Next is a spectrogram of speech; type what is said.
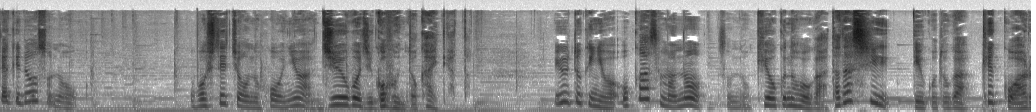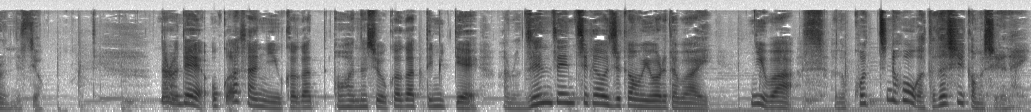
だけどその母子手帳の方には15時5分と書いてあったという時にはお母様のその記憶の方が正しいっていうことが結構あるんですよ。なのでお母さんに伺っお話を伺ってみてあの全然違う時間を言われた場合にはあのこっちの方が正しいかもしれない。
